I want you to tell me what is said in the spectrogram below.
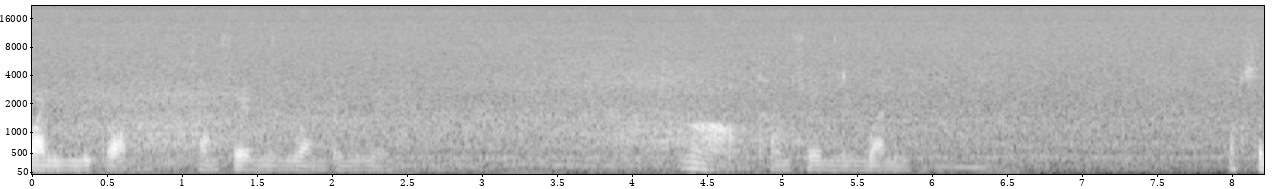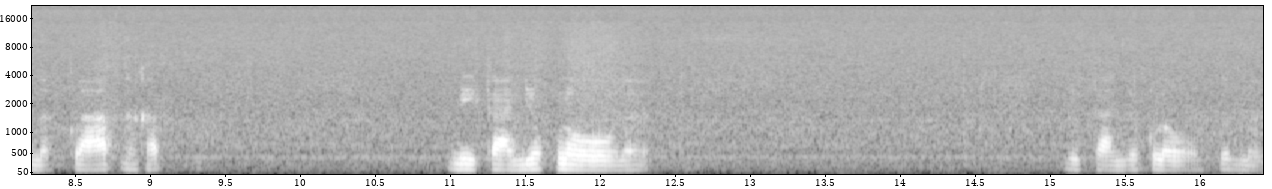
วันดีกว่า time frame หนึ่งวันเป็นยังไงก็ time frame หนึ่งวัน ษณะกราฟนะครับ มีการยกโลนะมีการยกโลขึ้นมา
